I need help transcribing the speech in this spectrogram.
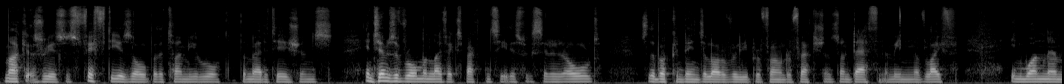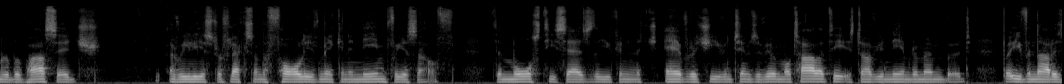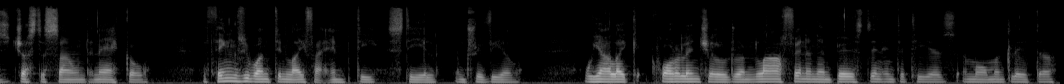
Marcus Aurelius was 50 years old by the time he wrote the Meditations. In terms of Roman life expectancy, this was considered old, so the book contains a lot of really profound reflections on death and the meaning of life. In one memorable passage, Aurelius reflects on the folly of making a name for yourself The most he says that you can ever achieve in terms of immortality is to have your name remembered, but even that is just a sound, an echo. The things we want in life are empty, stale, and trivial. We are like quarrelling children, laughing and then bursting into tears a moment later.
